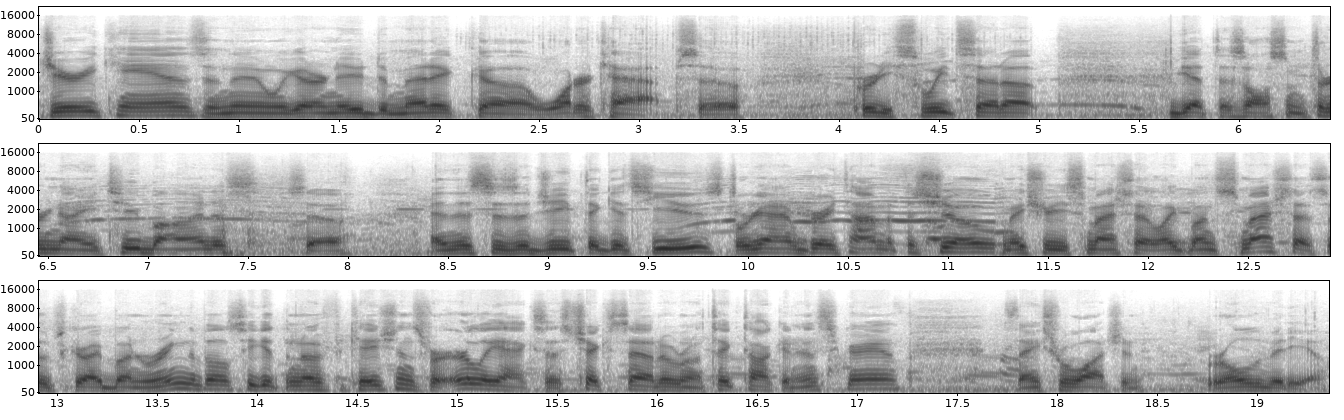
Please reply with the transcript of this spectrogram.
jerry cans, and then we got our new Dometic uh, water tap. So pretty sweet setup. We got this awesome 392 behind us. So and this is a Jeep that gets used. We're gonna have a great time at the show. Make sure you smash that like button, smash that subscribe button, ring the bell so you get the notifications for early access. Check us out over on TikTok and Instagram. Thanks for watching. Roll the video.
